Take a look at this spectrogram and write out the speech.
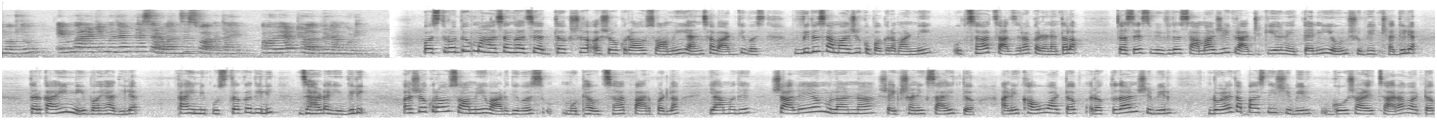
Magdum M मराठीमध्ये आपल्या सर्वांचं स्वागत आहे. पाहूया ठळक घडामोडी. वस्त्रोद्योग महासंघाचे अध्यक्ष अशोकराव स्वामी यांचा वाढदिवस. विविध सामाजिक उपक्रमांनी उत्साहात साजरा करण्यात आला. तसेच विविध सामाजिक राजकीय नेत्यांनी येऊन शुभेच्छा दिल्या. तर काहींनी वह्या दिल्या. काहींनी पुस्तकं दिली झाडंही दिली. अशोकराव स्वामी वाढदिवस मोठ्या उत्साहात पार पडला. यामध्ये शालेय मुलांना शैक्षणिक साहित्य आणि खाऊ वाटप रक्तदान शिबिर डोळ्या तपासणी शिबिर गोशाळेत चारा वाटप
